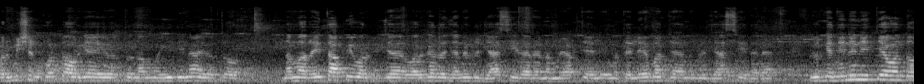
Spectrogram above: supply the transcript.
ಪರ್ಮಿಷನ್ ಕೊಟ್ಟು ಅವ್ರಿಗೆ ಇವತ್ತು ನಮ್ಮ ಈ ದಿನ ಇವತ್ತು ನಮ್ಮ ರೈತಾಪಿ ವರ್ಗ ಜ, ವರ್ಗದ ಜನಗಳು ಜಾಸ್ತಿ ಇದ್ದಾರೆ, ನಮ್ಮ ವ್ಯಾಪ್ತಿಯಲ್ಲಿ ಮತ್ತು ಲೇಬರ್ ಜನಗಳು ಜಾಸ್ತಿ ಇದ್ದಾರೆ. ಇವ್ರಿಗೆ ದಿನನಿತ್ಯ ಒಂದು,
